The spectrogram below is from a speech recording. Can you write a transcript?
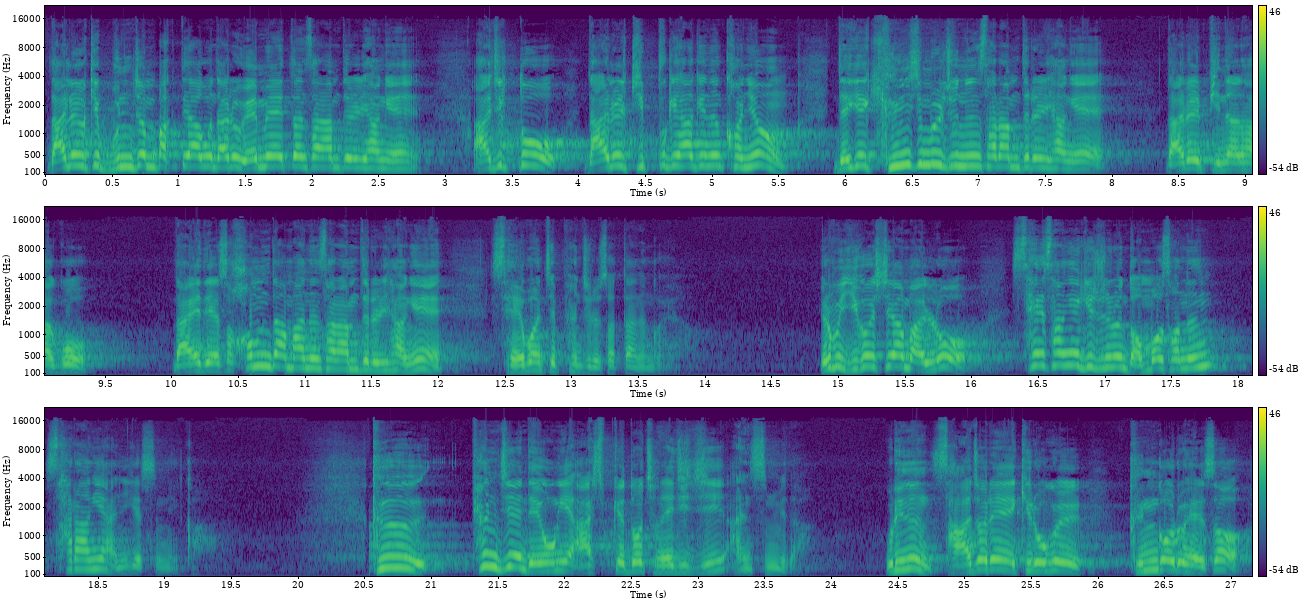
나를 이렇게 문전박대하고 나를 외면했던 사람들을 향해 아직도 나를 기쁘게 하기는커녕 내게 근심을 주는 사람들을 향해 나를 비난하고 나에 대해서 험담하는 사람들을 향해 세 번째 편지를 썼다는 거예요. 여러분 이것이야말로 세상의 기준을 넘어서는 사랑이 아니겠습니까? 그 편지의 내용이 아쉽게도 전해지지 않습니다. 우리는 4절의 기록을 근거로 해서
